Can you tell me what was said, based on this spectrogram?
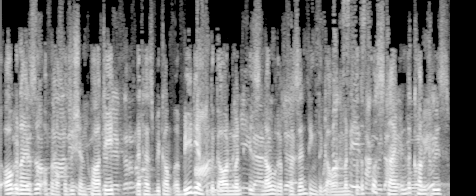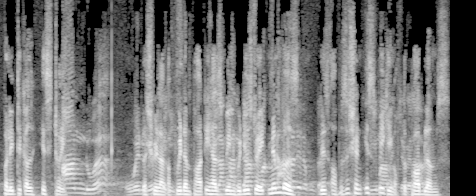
The organizer of an opposition party that has become obedient to the government is now representing the government for the first time in the country's political history. ආණ්ඩුව The Sri Lanka Freedom Party has been reduced to eight members. This opposition is speaking of the problems.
